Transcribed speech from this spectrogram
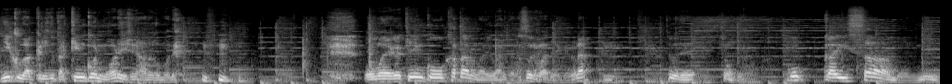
肉ばっかり言うたら健康にも悪いしな、とか思って。お前が健康を語るな言われたらそれまでやけどな。うん。ということで、ちょっともう一回サーモンに、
